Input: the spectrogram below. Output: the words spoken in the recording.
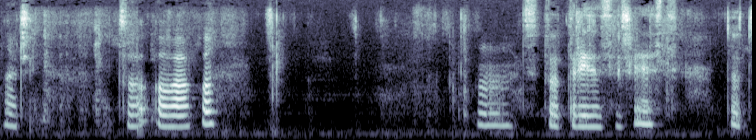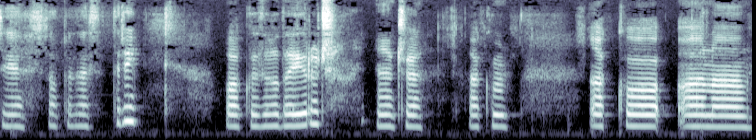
Znači, to ovako. Mm, 136. To ti je 153. Ovako izgleda igrač. Znači, ako, ako ona,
